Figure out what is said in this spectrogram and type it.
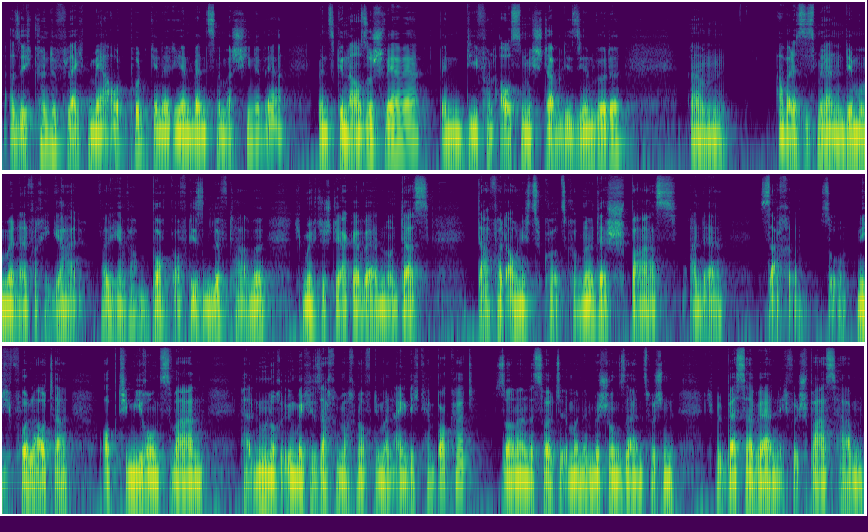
Also ich könnte vielleicht mehr Output generieren, wenn es eine Maschine wäre, wenn es genauso schwer wäre, wenn die von außen mich stabilisieren würde. Ähm, aber das ist mir dann in dem Moment einfach egal, weil ich einfach Bock auf diesen Lift habe. Ich möchte stärker werden und das darf halt auch nicht zu kurz kommen. Ne? Der Spaß an der Sache. So, nicht vor lauter Optimierungswahn halt nur noch irgendwelche Sachen machen, auf die man eigentlich keinen Bock hat, sondern es sollte immer eine Mischung sein zwischen, ich will besser werden, ich will Spaß haben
